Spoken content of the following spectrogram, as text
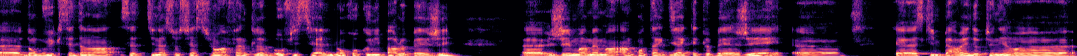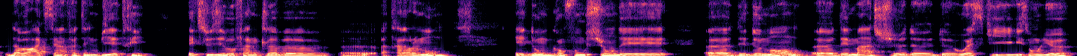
Euh, donc vu que c'est un c'est une association, un fan club officiel, donc reconnu par le PSG, euh, j'ai moi-même un, un, contact direct avec le PSG, ce qui me permet d'obtenir d'avoir accès en fait à une billetterie exclusive aux fan clubs à travers le monde. Et donc en fonction des des demandes, des matchs, de, de où est-ce qu'ils ont lieu,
